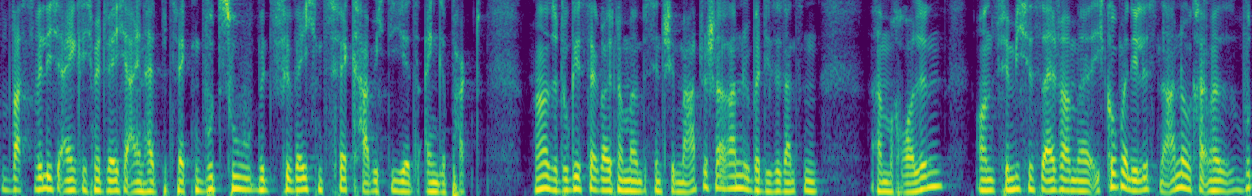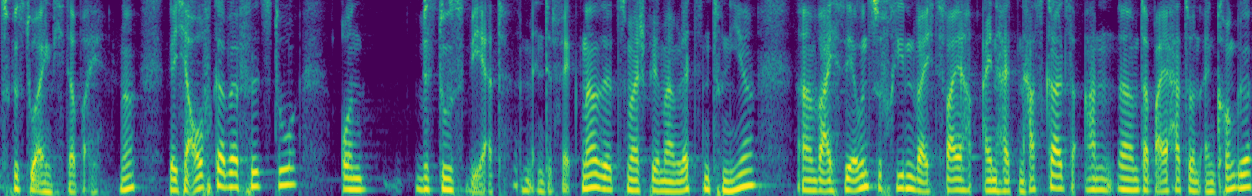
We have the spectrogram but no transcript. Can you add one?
was will ich eigentlich mit welcher Einheit bezwecken? Wozu, mit, für welchen Zweck habe ich die jetzt eingepackt? Also du gehst da, glaube ich, nochmal ein bisschen schematischer ran über diese ganzen ähm, Rollen. Und für mich ist es einfach mal, ich gucke mir die Listen an und frage mal, wozu bist du eigentlich dabei? Ne? Welche Aufgabe erfüllst du? Und bist du es wert im Endeffekt. Ne? Also jetzt zum Beispiel in meinem letzten Turnier äh, war ich sehr unzufrieden, weil ich zwei Einheiten Haskals an, äh, dabei hatte und ein Konge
